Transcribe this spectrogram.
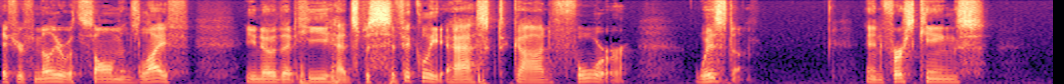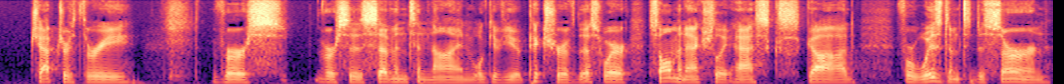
if you're familiar with Solomon's life, you know that he had specifically asked God for wisdom. In 1 Kings chapter 3 verse verses 7 to 9 will give you a picture of this where Solomon actually asks God for wisdom to discern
